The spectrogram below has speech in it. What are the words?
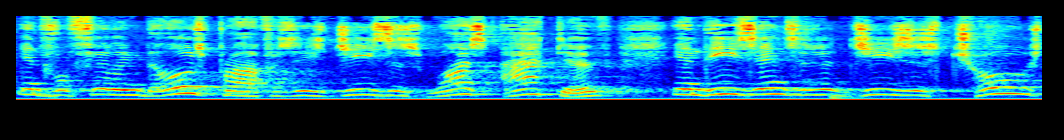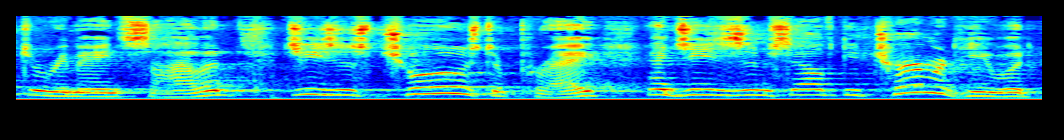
in fulfilling those prophecies, Jesus was active. In these incidents, Jesus chose to remain silent, Jesus chose to pray, and Jesus himself determined he would,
